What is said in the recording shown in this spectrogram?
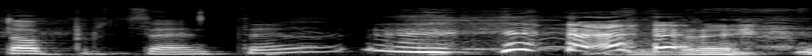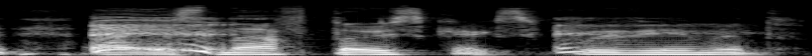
100%. Добре. А Еснав, той как се появи името?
